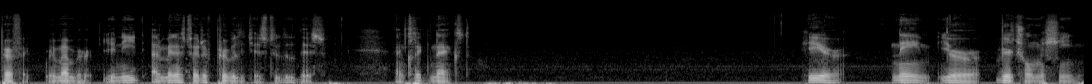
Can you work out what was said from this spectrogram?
Perfect. Remember, you need administrative privileges to do this. And click Next. Here, name your virtual machine.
